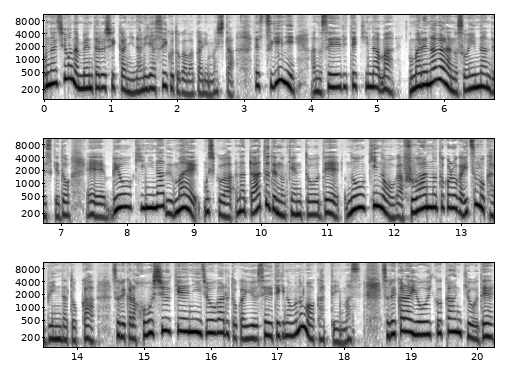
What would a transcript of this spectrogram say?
同じようなメンタル疾患になりやすいことが分かりました。で次にあの生理的なまあ生まれながらの素因なんですけど、えー、病気になる前もしくはなった後での検討で脳機能が不安のところがいつも過敏だとかそれから報酬系に異常があるとかいう生理的なものも分かっています。それから養育環境で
